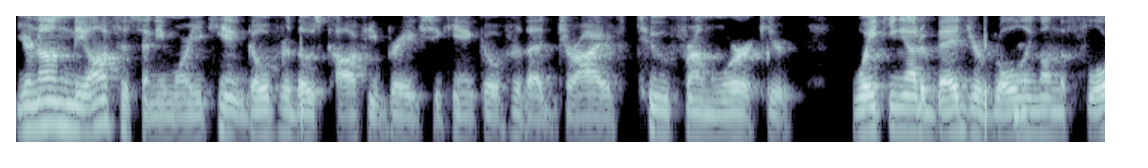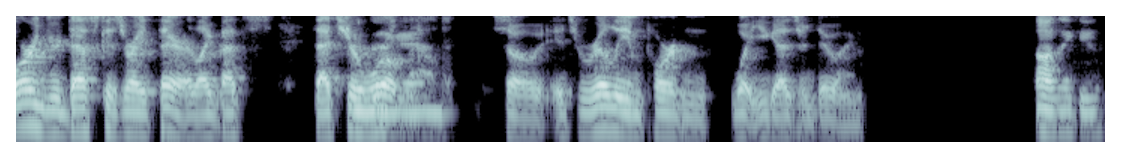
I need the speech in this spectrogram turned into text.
you're not in the office anymore you can't go for those coffee breaks you can't go for that drive to from work you're waking out of bed, you're mm-hmm. rolling on the floor, and your desk is right there. Like that's that's your world now. So it's really important what you guys are doing. Oh, thank you.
